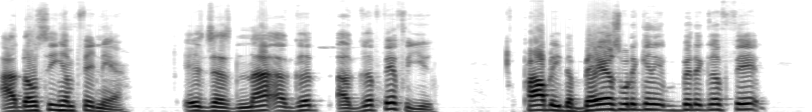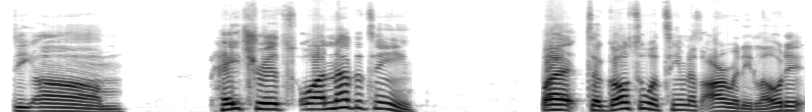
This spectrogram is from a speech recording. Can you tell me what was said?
I don't see him fitting there. It's just not a good a good fit for you. Probably the Bears would have been a good fit. The um Patriots or another team. But to go to a team that's already loaded,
